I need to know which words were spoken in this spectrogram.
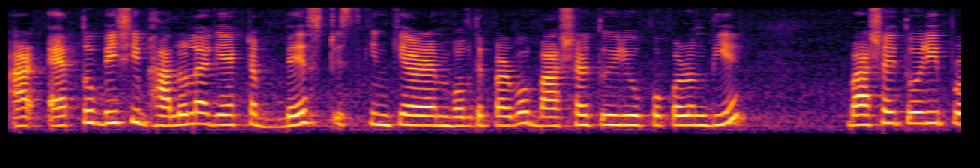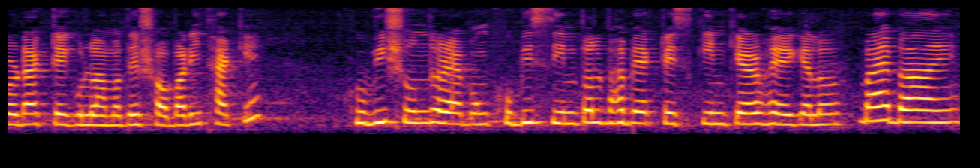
আর এত বেশি ভালো লাগে একটা বেস্ট স্কিন কেয়ার আমি বলতে পারব, বাসায় তৈরি উপকরণ দিয়ে। বাসায় তৈরি প্রোডাক্ট এগুলো আমাদের সবারই থাকে। খুবই সুন্দর এবং খুবই সিম্পলভাবে একটা স্কিন কেয়ার হয়ে গেল। বাই বাই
